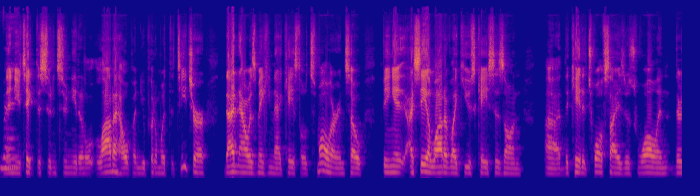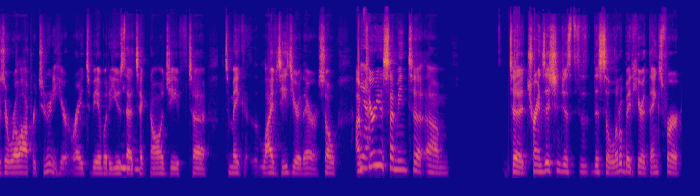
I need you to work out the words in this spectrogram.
Right. Then you take the students who need a lot of help and you put them with the teacher. That now is making that caseload smaller. And so being, a, I see a lot of like use cases on uh, the K to 12 size as well. And there's a real opportunity here, right, to be able to use mm-hmm. that technology to to make lives easier there. So I'm yeah. curious. I mean, to um, to transition just this a little bit here. Thanks for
